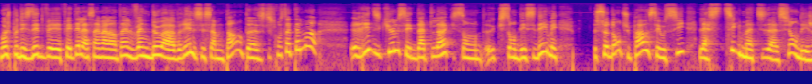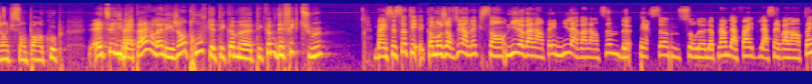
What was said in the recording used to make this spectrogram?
moi, je peux décider de fê- fêter la Saint-Valentin le 22 avril si ça me tente. Je trouve ça tellement ridicule, ces dates-là qui sont, qui sont décidées, mais ce dont tu parles, c'est aussi la stigmatisation des gens qui sont pas en couple. Être célibataire, là, les gens trouvent que t'es comme, euh, t'es comme défectueux. Ben c'est ça. Comme aujourd'hui, il y en a qui sont ni le Valentin ni la Valentine de personne sur le, plan de la fête de la Saint-Valentin.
